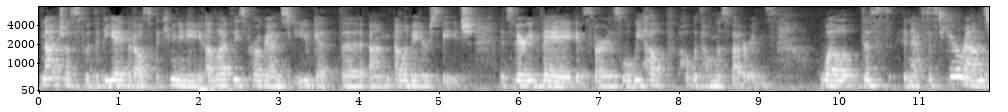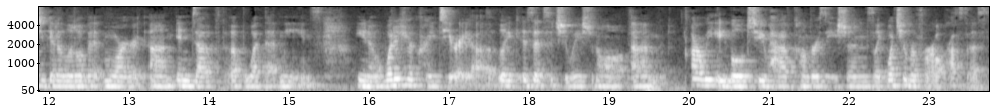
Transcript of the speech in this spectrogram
not just with the VA but also the community, a lot of these programs you get the um, elevator speech. It's very vague as far as well, we help with homeless veterans. Well, this in access to care rounds, you get a little bit more um, in depth of what that means. You know, what is your criteria? Like, is it situational? Um, are we able to have conversations? Like, what's your referral process?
